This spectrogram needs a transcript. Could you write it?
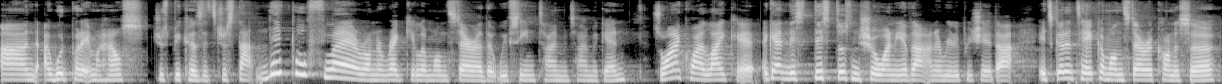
and I would put it in my house just because it's just that little flair on a regular Monstera that we've seen time and time again. So I quite like it. Again, this, this doesn't show any of that and I really appreciate that. It's going to take a Monstera connoisseur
